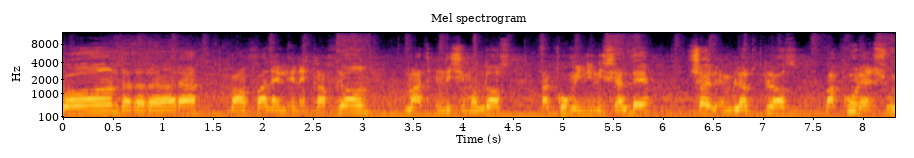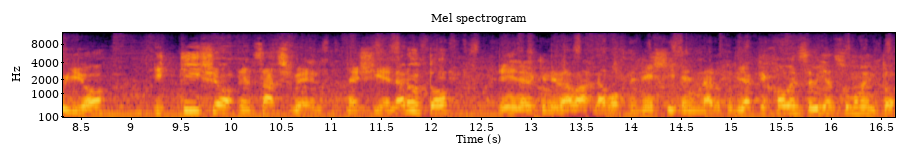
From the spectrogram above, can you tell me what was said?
con Van Funnel en Escaflón, Matt en Digimon 2, Takumi en Initial D, Joel en Blood Plus, Bakura en Yu-Gi-Oh! y Kiyo en Satch Bell. Neji en Naruto era el que le daba la voz de Neji en Naruto. Mirá qué joven se veía en su momento.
